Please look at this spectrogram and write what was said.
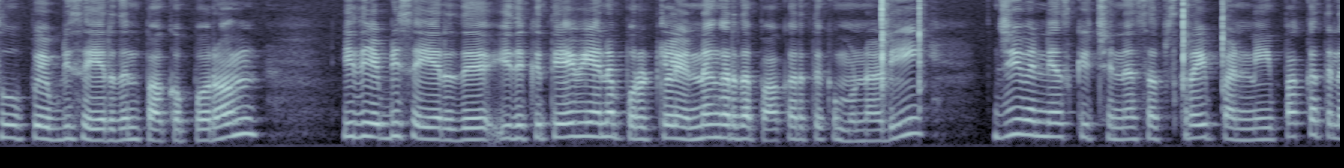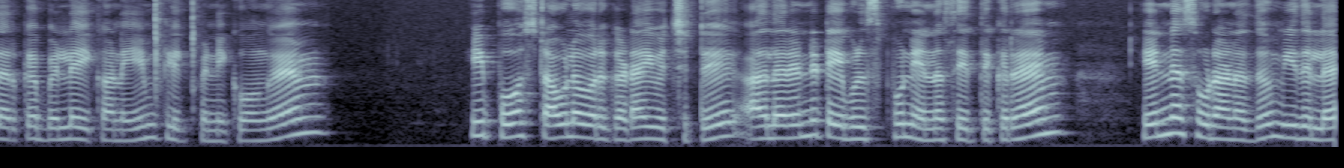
சூப்பு எப்படி செய்கிறதுன்னு பார்க்க போகிறோம் இது எப்படி செய்கிறது இதுக்கு தேவையான பொருட்கள் என்னங்கிறத பார்க்குறதுக்கு முன்னாடி ஜீவன்யாஸ் கிச்சனை சப்ஸ்கிரைப் பண்ணி பக்கத்தில் இருக்க பெல் ஐக்கானையும் கிளிக் பண்ணிக்கோங்க. இப்போது ஸ்டவ்வில் ஒரு கடாய் வச்சுட்டு அதில் ரெண்டு டேபிள் ஸ்பூன் எண்ணெய் சேர்த்துக்கிறேன். எண்ணெய் சூடானதும் இதில்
